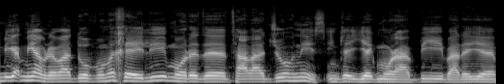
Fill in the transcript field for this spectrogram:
میگم روایت دومه خیلی مورد توجه نیست. اینکه یک مربی برای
